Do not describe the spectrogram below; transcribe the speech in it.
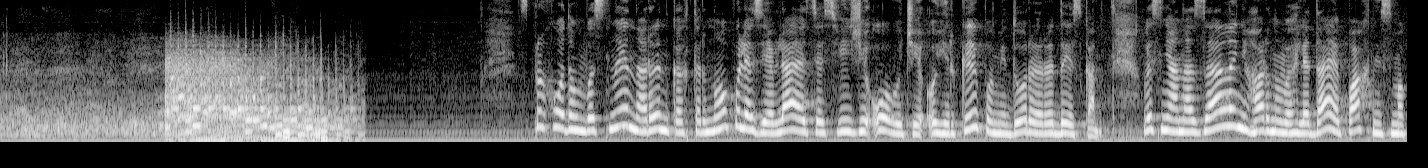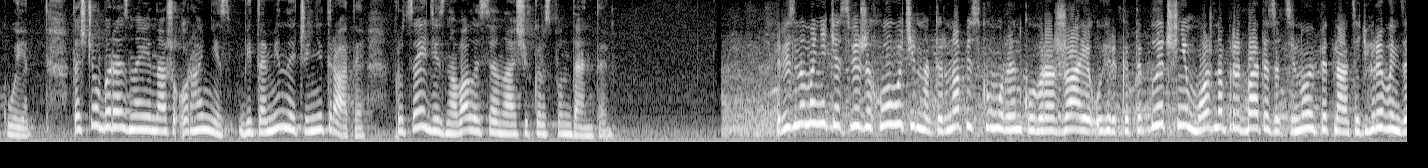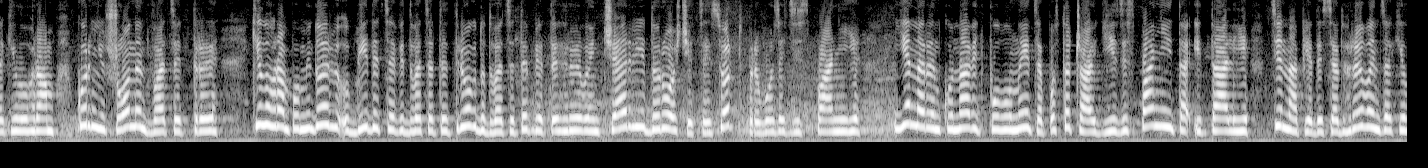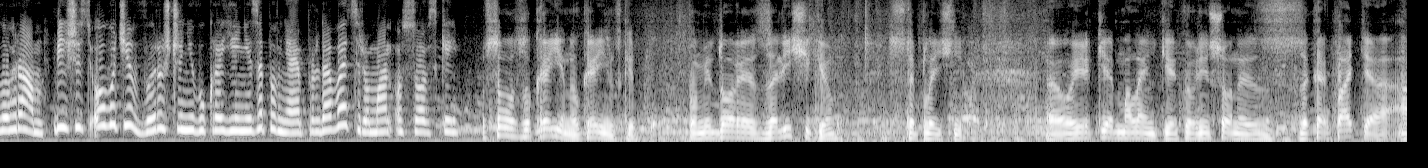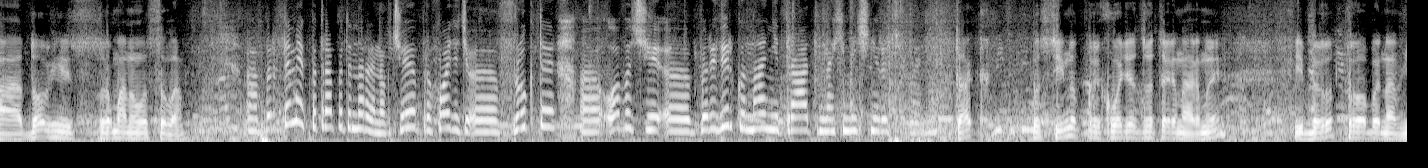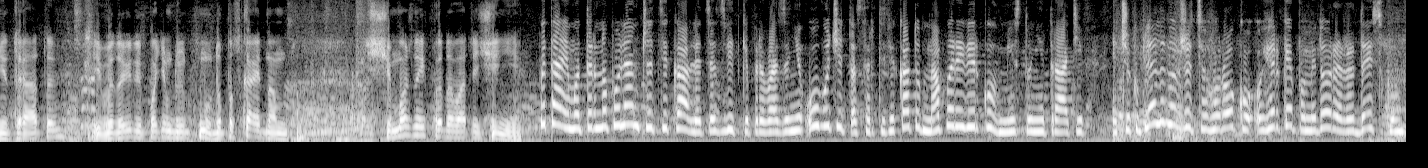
З приходом весни на ринках Тернополя з'являються свіжі овочі, огірки, помідори, редиска. Весняна зелень гарно виглядає, пахне, смакує. Та що бере з неї наш організм? Вітаміни чи нітрати? Про це й дізнавалися наші кореспонденти. Різноманіття свіжих овочів на тернопільському ринку вражає. Огірки тепличні можна придбати за ціною 15 гривень за кілограм, корнішони – 23. Кілограм помідорів обійдеться від 23 до 25 гривень. Черрі дорожчі. Цей сорт привозять з Іспанії. Є на ринку навіть полуниця. Постачають її з Іспанії та Італії. Ціна 50 гривень за кілограм. Більшість овочів вирощені в Україні, запевняє продавець Роман Осовський. Соус з України, український. Помідори з заліщиків, тепличні. Е, Огірки маленькі, корнішони з Закарпаття, а довгі з Романового села. Перед тим як потрапити на ринок, чи проходять е, фрукти, е, овочі, перевірку на нітрати, на хімічні речовини? Так, постійно приходять з ветеринарної і беруть проби на нітрати і видають, і потім ну, допускають нам, чи можна їх продавати, чи ні. Питаємо тернополян, чи цікавляться, звідки привезені овочі та сертифікатом на перевірку вмісту нітратів. Чи купляли ви вже цього року огірки, помідори, редиску?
